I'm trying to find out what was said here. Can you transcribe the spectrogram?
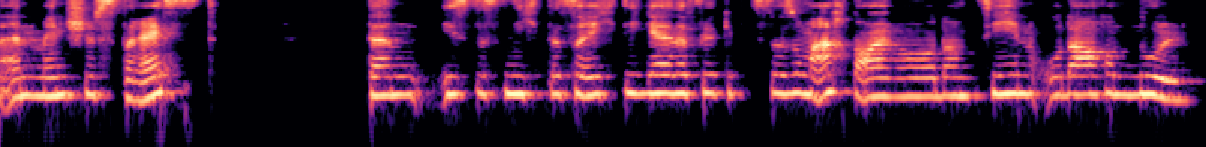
einen Menschen stresst, dann ist das nicht das Richtige. Dafür gibt es das um acht Euro oder um zehn oder auch um null.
